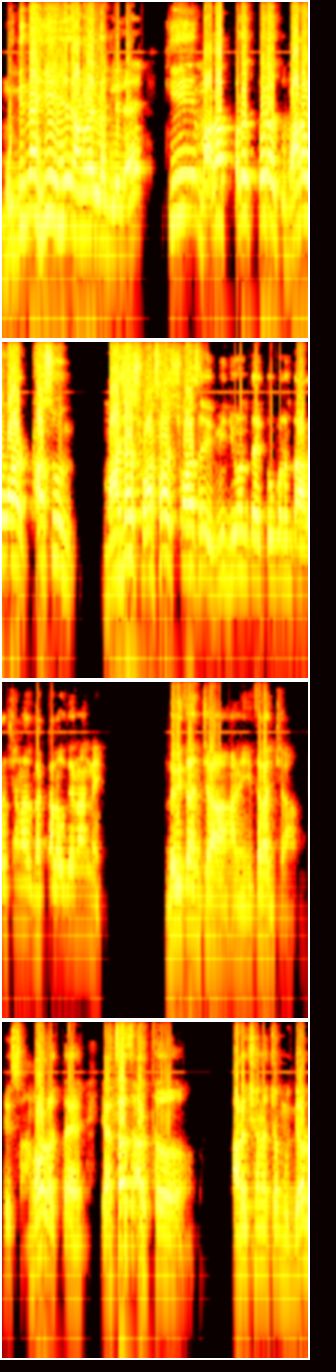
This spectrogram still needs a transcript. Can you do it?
मोदींनाही हे जाणवायला लागलेलं आहे की मला परत परत वारंवार ठासून माझ्या श्वासात श्वास आहे मी जिवंत आहे तोपर्यंत आरक्षणाला धक्का लावू देणार नाही. दलितांच्या आणि इतरांच्या हे सांगावं लागत आहे याचाच अर्थ आरक्षणाच्या मुद्द्यावर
